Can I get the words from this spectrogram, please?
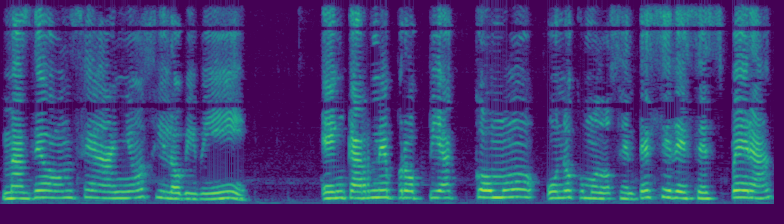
más de 11 años y lo viví en carne propia, como uno como docente se desespera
